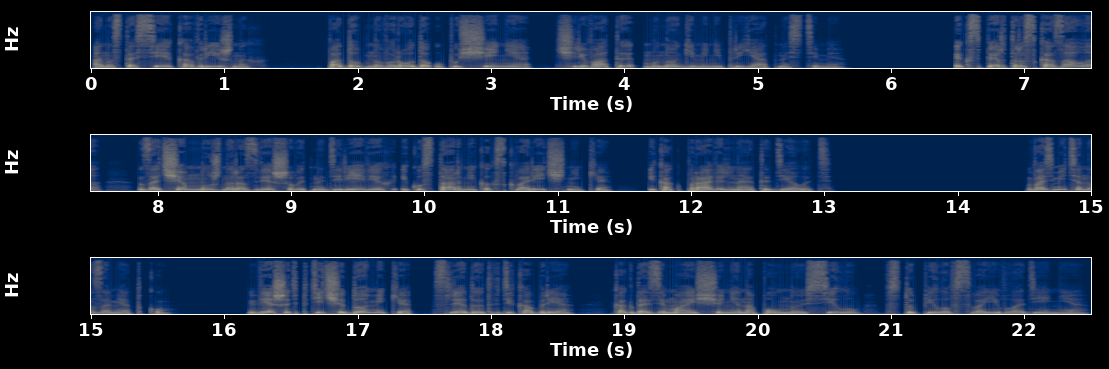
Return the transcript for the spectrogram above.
Анастасия Коврижных, подобного рода упущения чреваты многими неприятностями. Эксперт рассказала, зачем нужно развешивать на деревьях и кустарниках скворечники и как правильно это делать. Возьмите на заметку. Вешать птичьи домики следует в декабре, когда зима еще не на полную силу вступила в свои владения.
